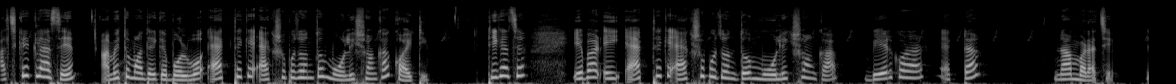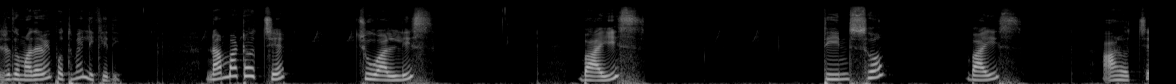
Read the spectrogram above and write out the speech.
আজকের ক্লাসে আমি তোমাদেরকে বলব এক থেকে একশো পর্যন্ত মৌলিক সংখ্যা কয়টি? ঠিক আছে? এবার এই এক থেকে একশো পর্যন্ত মৌলিক সংখ্যা বের করার একটা নাম্বার আছে, যেটা তোমাদের আমি প্রথমে লিখে দিই। নাম্বারটা হচ্ছে চুয়াল্লিশ, বাইশ, তিনশো, বাইশ, আর হচ্ছে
